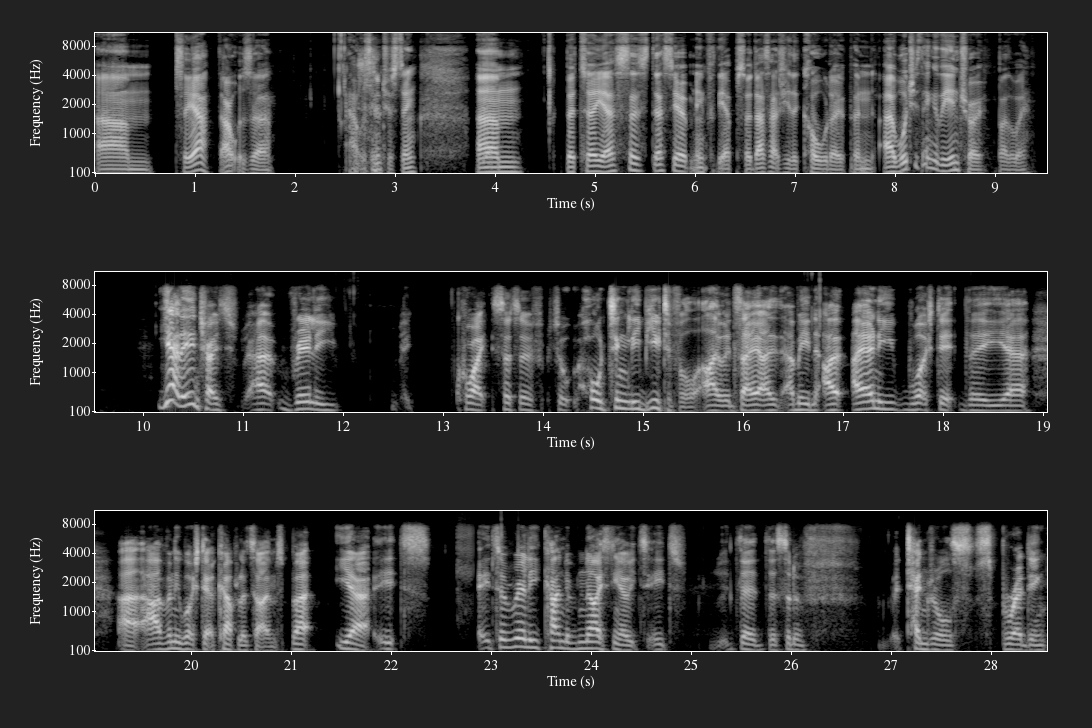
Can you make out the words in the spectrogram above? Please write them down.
Um, so yeah, that was uh, that was interesting. Um, but uh, yes, that's, that's the opening for the episode. That's actually the cold open. Uh, what do you think of the intro, by the way? Yeah, the intro's uh, really quite sort of, sort of hauntingly beautiful. I would say. I, I mean, I, I only watched it the uh, uh, I've only watched it a couple of times, but yeah, it's it's a really kind of nice. You know, it's it's the the sort of tendrils spreading.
